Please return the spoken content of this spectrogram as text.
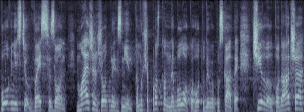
повністю весь сезон, майже жодних змін, тому що просто не було кого туди випускати. Чілвел подача.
